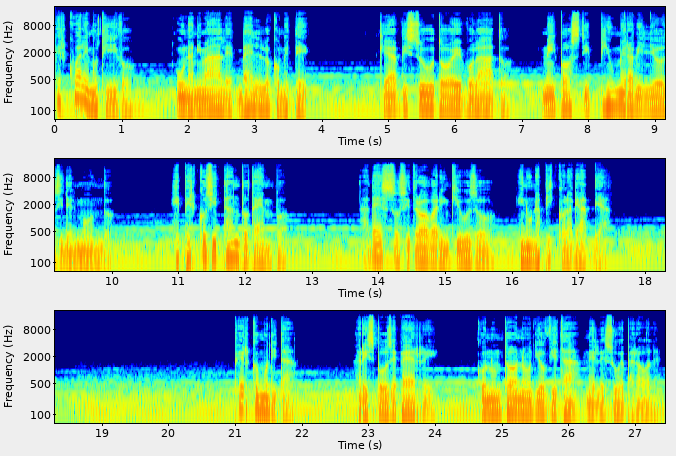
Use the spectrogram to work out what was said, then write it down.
Per quale motivo un animale bello come te, che ha vissuto e volato nei posti più meravigliosi del mondo e per così tanto tempo, adesso si trova rinchiuso in una piccola gabbia? Per comodità rispose Perry con un tono di ovvietà nelle sue parole.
